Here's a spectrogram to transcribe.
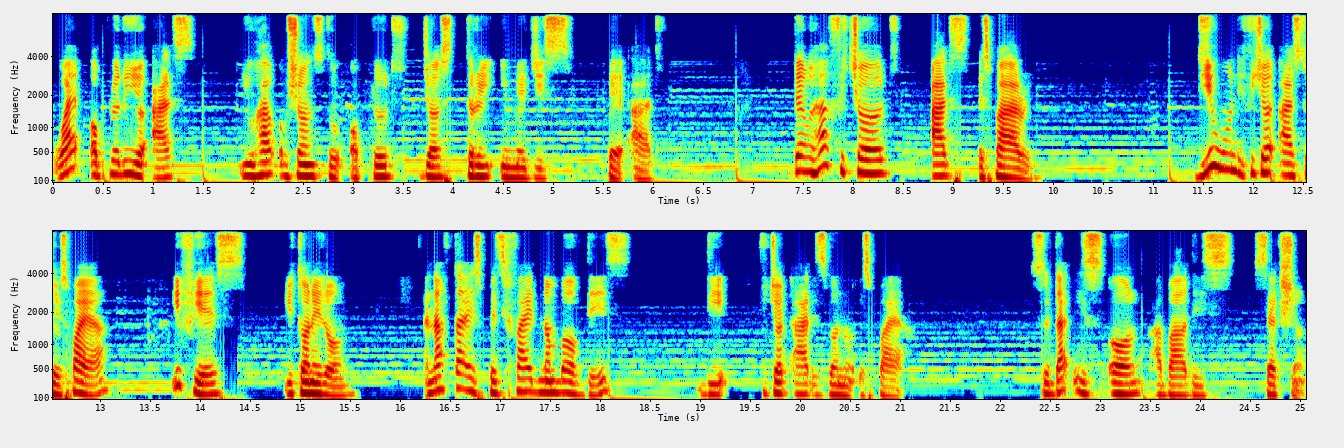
while uploading your ads, you have options to upload just three images per ad. Then we have featured ads expiring. Do you want the featured ads to expire? If yes, you turn it on. And after a specified number of days, the featured ad is going to expire. So that is all about this section.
